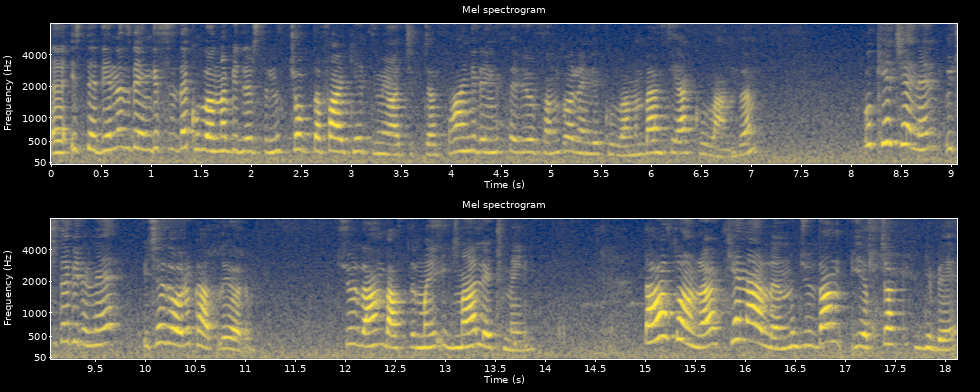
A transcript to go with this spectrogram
Ee, istediğiniz rengi siz de kullanabilirsiniz. Çok da fark etmiyor açıkçası. Hangi rengi seviyorsanız o rengi kullanın. Ben siyah kullandım. Bu keçenin üçte birini içe doğru katlıyorum. Şuradan bastırmayı ihmal etmeyin. Daha sonra kenarlarını cüzdan yapacak gibi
